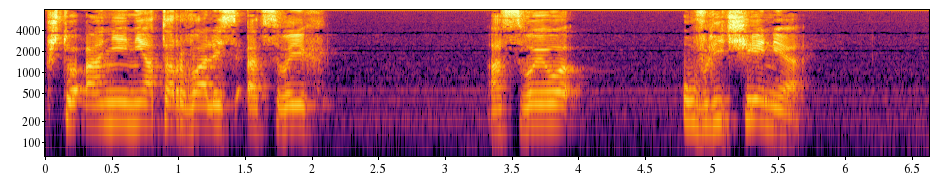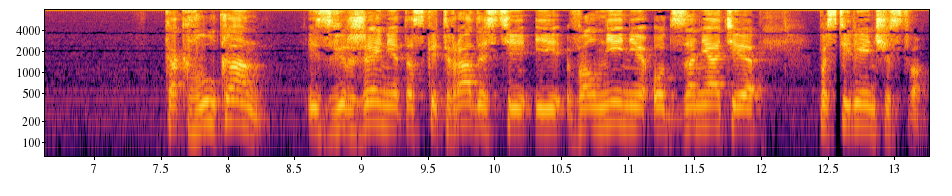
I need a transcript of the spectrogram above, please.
что они не оторвались от своих, от своего увлечения, как вулкан, извержение, так сказать, радости и волнения от занятия поселенчеством.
